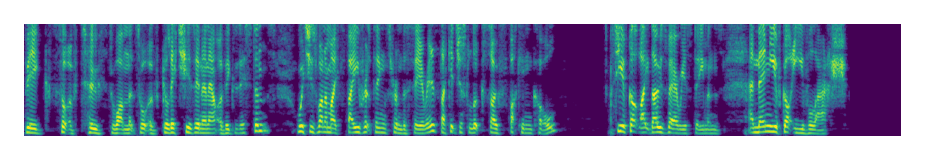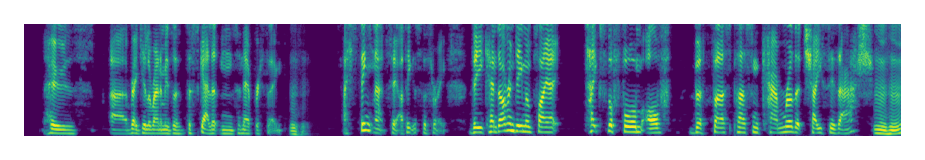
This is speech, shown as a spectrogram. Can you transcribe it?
big sort of toothed one that sort of glitches in and out of existence, which is one of my favorite things from the series. Like it just looks so fucking cool. So you've got like those various demons, and then you've got Evil Ash, whose uh, regular enemies are the skeletons and everything. Mhm. I think that's it. I think it's the three. The Kandarian demon player takes the form of the first person camera that chases Ash. hmm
